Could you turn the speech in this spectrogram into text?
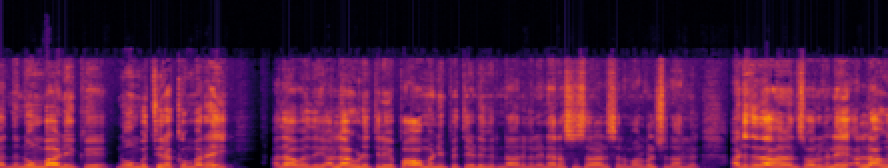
அந்த நோம்பாளிக்கு நோன்பு திறக்கும் வரை அதாவது அல்லாஹ்விடத்திலே பாவ மன்னிப்பு தேடுகின்றார்கள் என ரசூசல்லா அலுவலம் அவர்கள் சொன்னார்கள். அடுத்ததாக அவர்களே அல்லாஹு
